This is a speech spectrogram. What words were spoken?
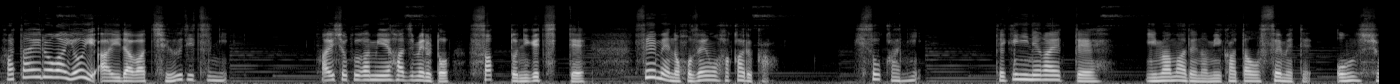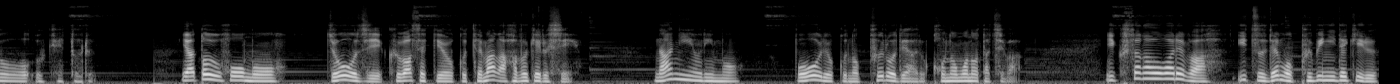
旗色が良い間は忠実に。配色が見え始めると、さっと逃げ散って、生命の保全を図るか、密かに、敵に寝返って、今までの味方を攻めて恩賞を受け取る。雇う方も、常時食わせておく手間が省けるし、何よりも、暴力のプロであるこの者たちは、戦が終わればいつでも首にできる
